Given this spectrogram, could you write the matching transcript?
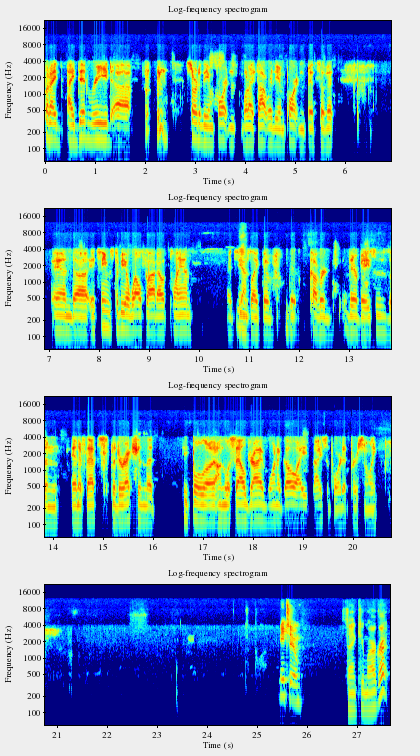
but I I did read uh, sort of the important what I thought were the important bits of it, and uh, it seems to be a well thought out plan. It Yeah. seems like they've they've covered their bases, and and if that's the direction that people uh, on LaSalle Drive want to go, I, I support it personally. Me too. Thank you, Margaret.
